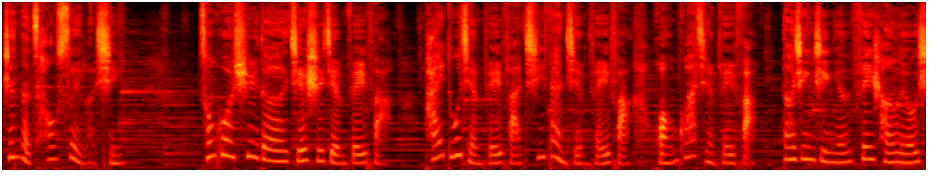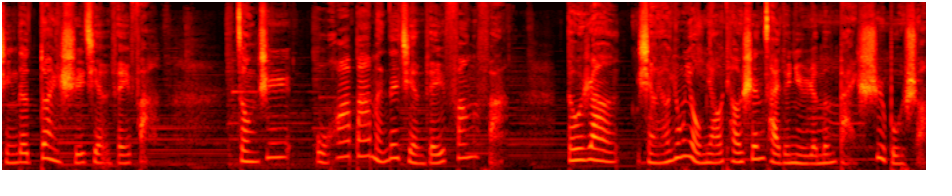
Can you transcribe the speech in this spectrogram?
真的操碎了心。从过去的节食减肥法、排毒减肥法、鸡蛋减肥法、黄瓜减肥法，到近几年非常流行的断食减肥法，总之五花八门的减肥方法，都让想要拥有苗条身材的女人们百试不爽。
